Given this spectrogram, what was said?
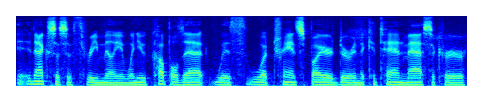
in excess of 3 million. When you couple that with what transpired during the Katyn massacre,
